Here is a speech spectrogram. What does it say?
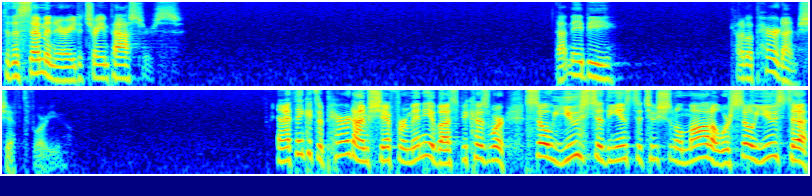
to the seminary to train pastors. That may be kind of a paradigm shift for you. And I think it's a paradigm shift for many of us because we're so used to the institutional model. We're so used to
